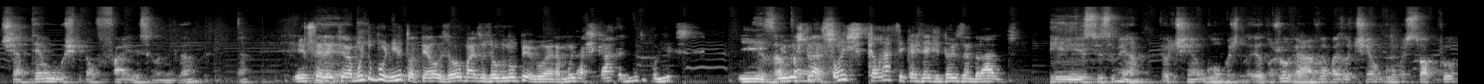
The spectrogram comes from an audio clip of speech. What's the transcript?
Tinha até o Spellfire, se não me engano. Né? Excelente, é... era muito bonito até o jogo, mas o jogo não pegou. Era muito, as cartas muito bonitas. E Exatamente. ilustrações clássicas né, de Dungeons and Dragons. Isso, isso mesmo. Eu tinha algumas. Eu não jogava, mas eu tinha algumas só por,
